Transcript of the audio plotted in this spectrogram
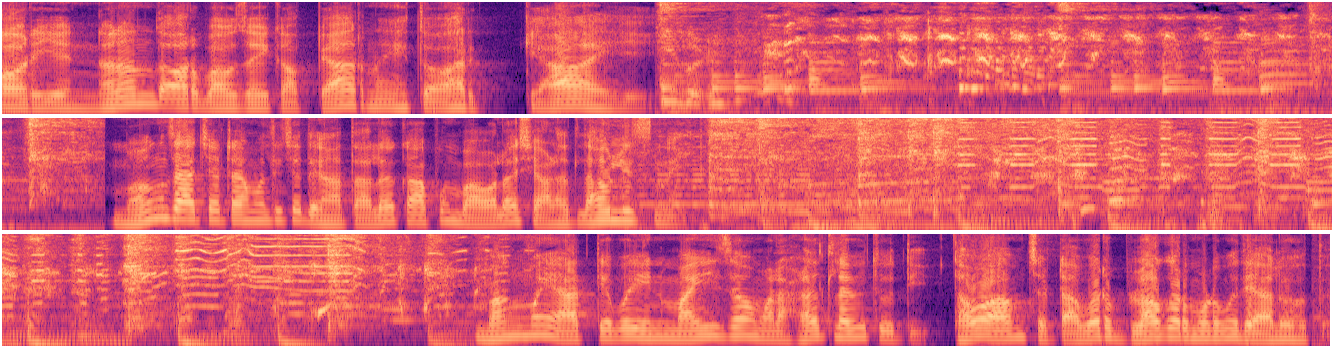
और ये ननंद और भाऊजाई का प्यार नहीं तो और क्या है? मग जायच्या टायमाला तिच्या देहात आलं का आपण भावाला शाळेत लावलीच नाही. मग मग आते बहीण माई जेव्हा मला हळद लावित होती तेव्हा आमचं टावर ब्लॉगर मोडमध्ये आलं होतं.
